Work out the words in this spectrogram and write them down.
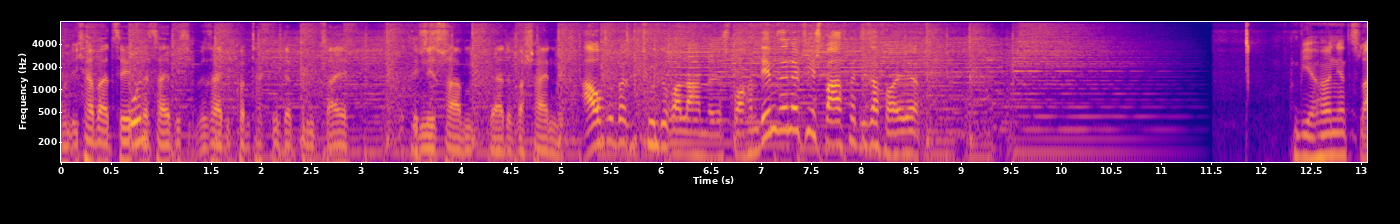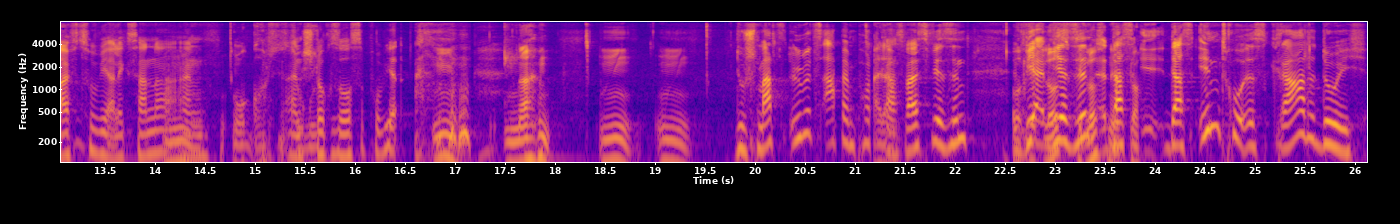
Und ich habe erzählt, Und- weshalb ich, weshalb ich Kontakt mit der Polizei demnächst haben werde, wahrscheinlich. Auch über getunte Rolle haben wir gesprochen. In dem Sinne viel Spaß mit dieser Folge. Wir hören jetzt live zu, wie Alexander einen, Oh Gott, einen so Schluck Soße probiert. gut. Nein. Mm, mm. Du schmatzt übelst ab im Podcast, Alter. weißt du, wir sind, Los, wir, los, wir sind, los, das, das Intro ist gerade durch.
